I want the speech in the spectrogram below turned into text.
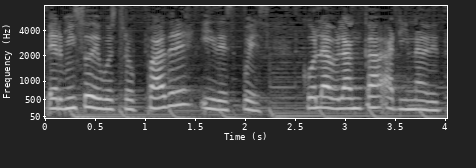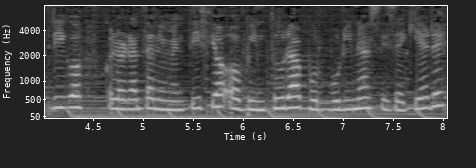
Permiso de vuestros padres y después cola blanca, harina de trigo, colorante alimenticio o pintura purpurina si se quiere,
